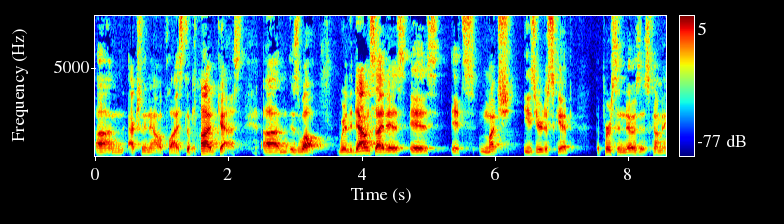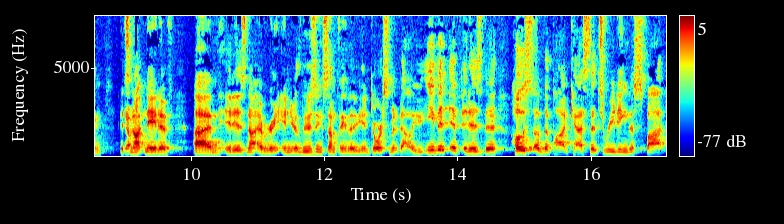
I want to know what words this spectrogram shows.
um, actually now applies to podcast um, as well. Where the downside is is it's much easier to skip. The person knows it's coming. It's Yep. not native. Um, it is not evergreen, and you're losing something that the endorsement value, even if it is the host of the podcast that's reading the spot,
